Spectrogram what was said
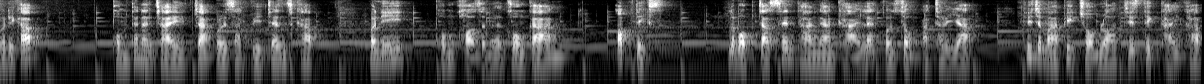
สวัสดีครับ ผมธนันชัยจากบริษัท v g e n s ครับ วันนี้ผมขอเสนอโครงการ Optics ระบบจัดเส้นทางงานขายและขนส่งอัจฉริยะ ที่จะมาพลิกโฉมโลจิสติกไทยครับ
